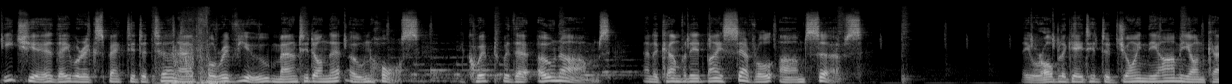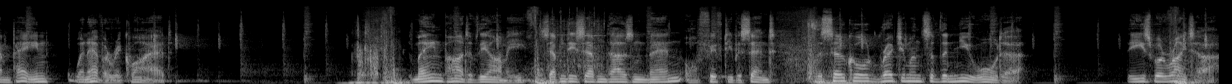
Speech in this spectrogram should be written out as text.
Each year they were expected to turn out for review mounted on their own horse, equipped with their own arms and accompanied by several armed serfs. They were obligated to join the army on campaign whenever required. The main part of the army, 77,000 men, or 50%, were the so-called regiments of the New Order. These were Reiter,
